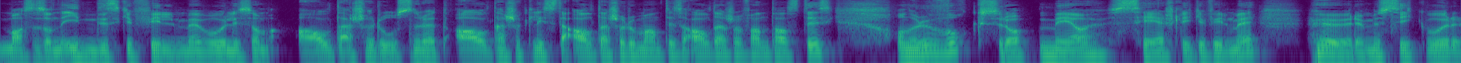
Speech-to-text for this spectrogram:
masse sånne indiske filmer hvor liksom alt er så rosenrødt, alt er så kliste, alt er så romantisk, alt er så fantastisk. Og når du vokser opp med å se slike filmer, høre musikk hvor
